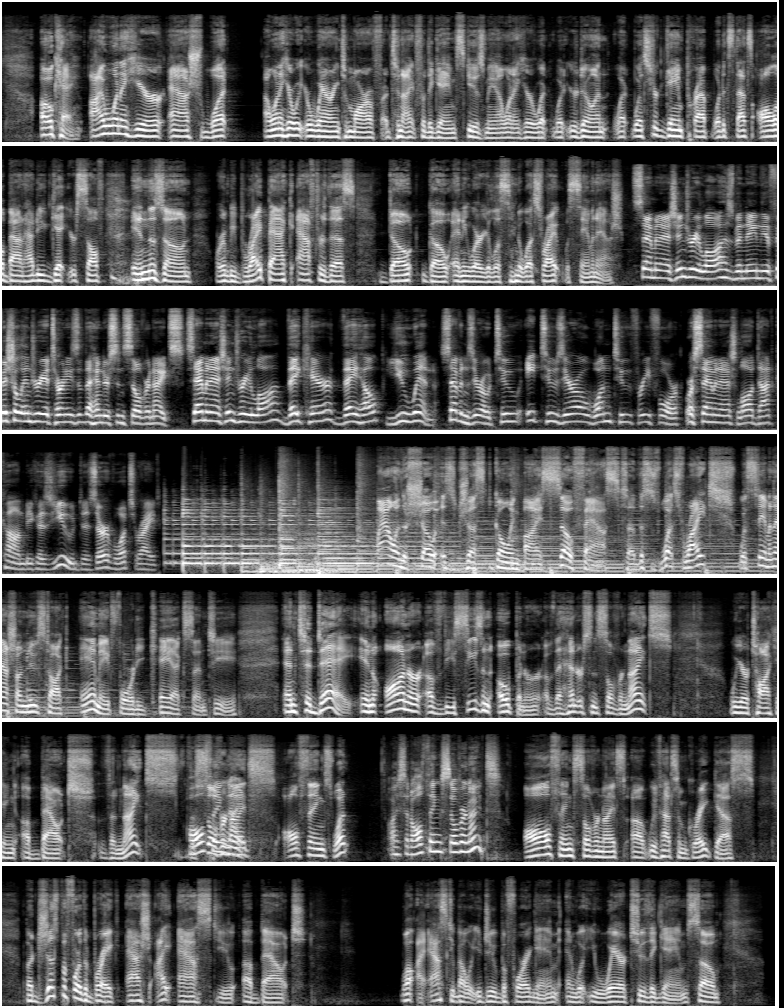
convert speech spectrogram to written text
okay i want to hear ash what i want to hear what you're wearing tomorrow for, tonight for the game excuse me i want to hear what what you're doing what what's your game prep what it's that's all about how do you get yourself in the zone we're going to be right back after this. Don't go anywhere. You're listening to What's Right with Sam and Ash. Sam and Ash Injury Law has been named the official injury attorneys of the Henderson Silver Knights. Sam and Ash Injury Law, they care, they help, you win. 702 820 1234 or samandashlaw.com because you deserve what's right. Wow, and the show is just going by so fast. Uh, this is What's Right with Sam and Ash on News Talk, AM 840 KXNT. And today, in honor of the season opener of the Henderson Silver Knights, we are talking about the Knights, the all Silver Knights, Knights, all things what? I said all things Silver Knights. All things Silver Knights. Uh, we've had some great guests. But just before the break, Ash, I asked you about well, I asked you about what you do before a game and what you wear to the game. So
